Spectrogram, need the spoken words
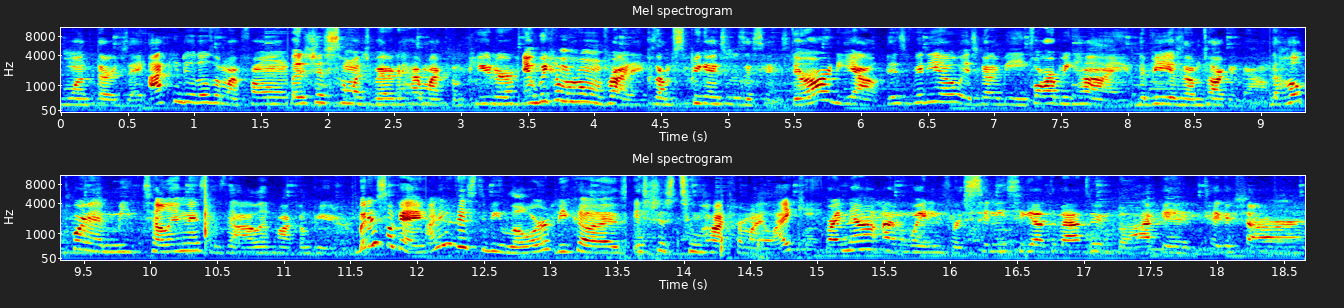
one thursday. I can do those on my phone but it's just so much better to have my computer. And we come home on friday because i'm speaking into existence. They're already out. This video is going to be far behind the videos i'm talking about. The whole point of me telling this is that i left my computer. But it's okay. I need this to be lower because it's just too hot for my liking. Right now i'm waiting for sydney to get out the bathroom so i can take a shower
